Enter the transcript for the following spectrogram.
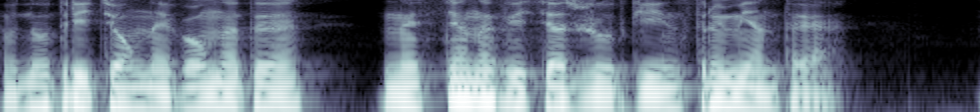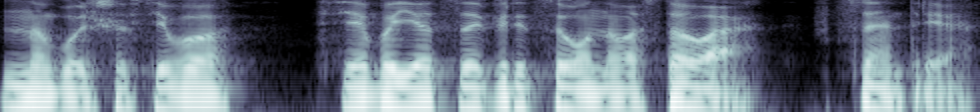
Внутри темной комнаты на стенах висят жуткие инструменты. Но больше всего все боятся операционного стола в центре.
